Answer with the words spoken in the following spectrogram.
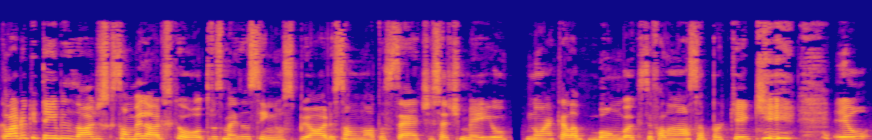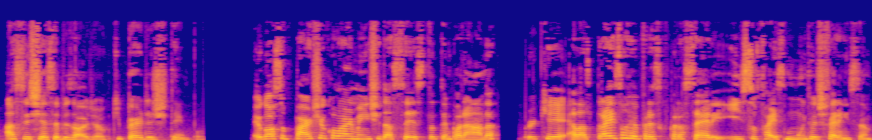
Claro que tem episódios que são melhores que outros, mas assim, os piores são nota 7, 7,5. Não é aquela bomba que você fala, nossa, por que que eu assisti esse episódio? Que perda de tempo. Eu gosto particularmente da sexta temporada, porque ela traz um refresco para a série e isso faz muita diferença,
